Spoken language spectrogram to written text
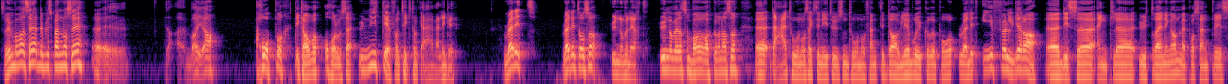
Så vi må bare se. Det blir spennende å se. Uh, ja. Jeg håper de klarer å holde seg unike, for TikTok er veldig gøy. Reddit Reddit også, undervurdert. Undervurdert som bare rakkeren, altså. Eh, det er 269 250 daglige brukere på Reddit, ifølge da eh, disse enkle utregningene med prosentvis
